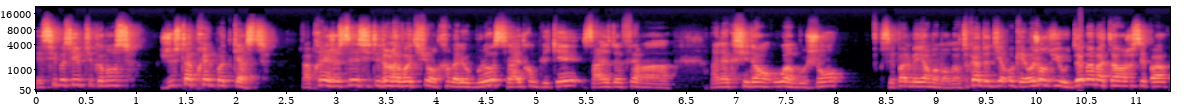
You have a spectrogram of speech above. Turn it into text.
Et si possible, tu commences juste après le podcast. Après, je sais, si tu es dans la voiture en train d'aller au boulot, ça va être compliqué, ça risque de faire un, accident ou un bouchon. C'est pas le meilleur moment. Mais en tout cas, de dire, ok, aujourd'hui ou demain matin, je sais pas,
